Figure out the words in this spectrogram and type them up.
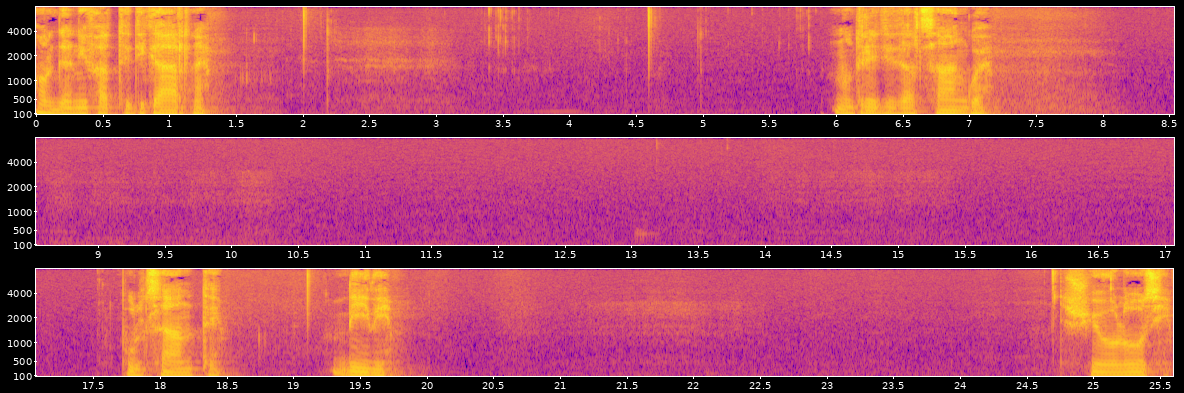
organi fatti di carne, nutriti dal sangue. Pulsanti, vivi. scivolosi.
